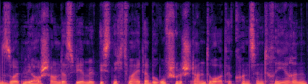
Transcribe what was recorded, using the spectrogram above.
sollten wir auch schauen, dass wir möglichst nicht weiter Berufsschulstandorte konzentrieren,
